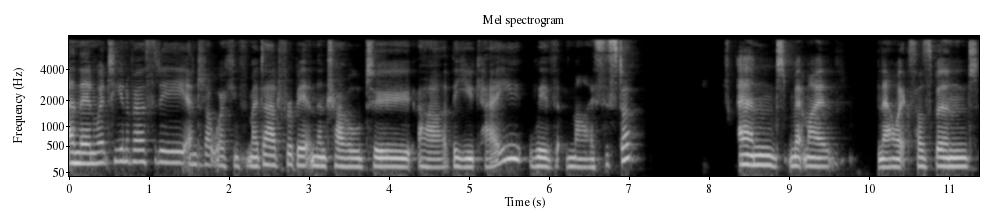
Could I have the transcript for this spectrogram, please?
and then went to university, ended up working for my dad for a bit, and then traveled to uh, the UK with my sister and met my now ex husband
